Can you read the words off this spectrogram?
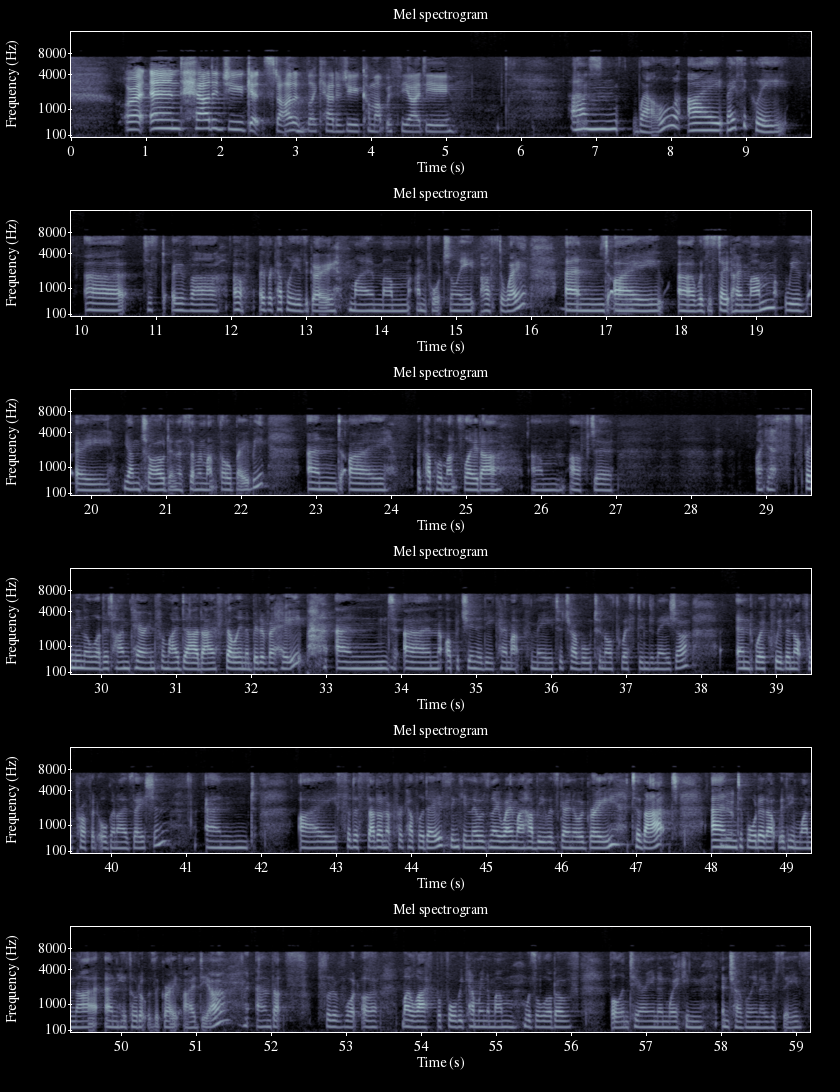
All right, and how did you get started? Like, how did you come up with the idea? Um, well, I basically uh, just over oh, over a couple of years ago, my mum unfortunately passed away, and I uh, was a stay-at-home mum with a young child and a seven-month-old baby, and I a couple of months later, um, after I guess spending a lot of time caring for my dad, I fell in a bit of a heap, and an opportunity came up for me to travel to northwest Indonesia and work with a not for profit organisation. And I sort of sat on it for a couple of days, thinking there was no way my hubby was going to agree to that, and Yep. brought it up with him one night, and he thought it was a great idea. And that's sort of what uh, my life before becoming a mum was a lot of volunteering and working and travelling overseas.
